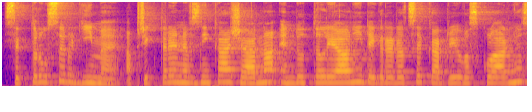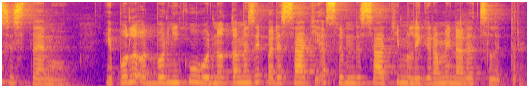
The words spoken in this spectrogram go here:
se kterou se rodíme a při které nevzniká žádná endoteliální degradace kardiovaskulárního systému, je podle odborníků hodnota mezi 50 a 70 mg na decilitr.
